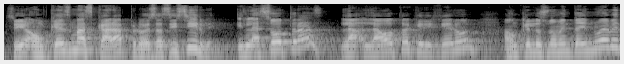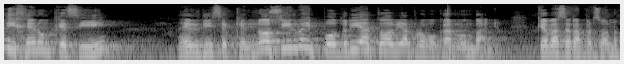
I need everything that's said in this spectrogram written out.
¿Sí? Aunque es más cara, pero esa sí sirve. Y las otras, la, la otra que dijeron, aunque los 99 dijeron que sí, él dice que no sirve y podría todavía provocarle un daño. ¿Qué va a hacer la persona?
